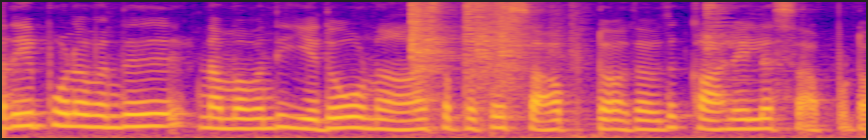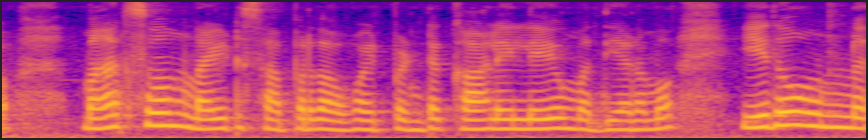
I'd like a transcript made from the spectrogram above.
அதே போல் வந்து நம்ம வந்து ஏதோ ஒன்று ஆசைப்பட்டு சாப்பிட்டோம். அதாவது காலையில் சாப்பிட்டோம். மேக்ஸிமம் நைட்டு சாப்பிட்றத அவாய்ட் பண்ணிட்டு காலையிலேயோ மத்தியானமோ ஏதோ ஒன்று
